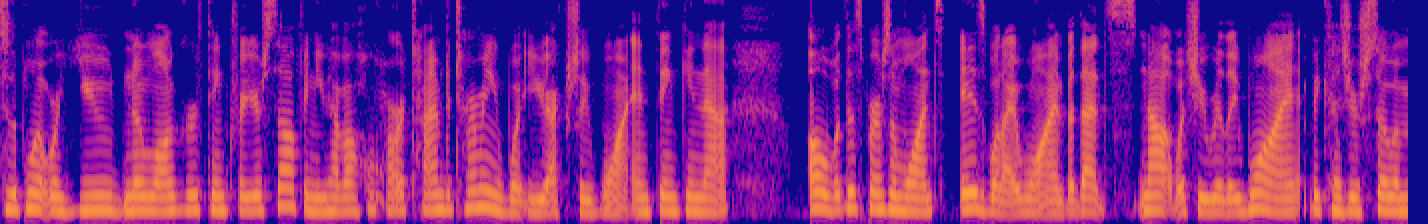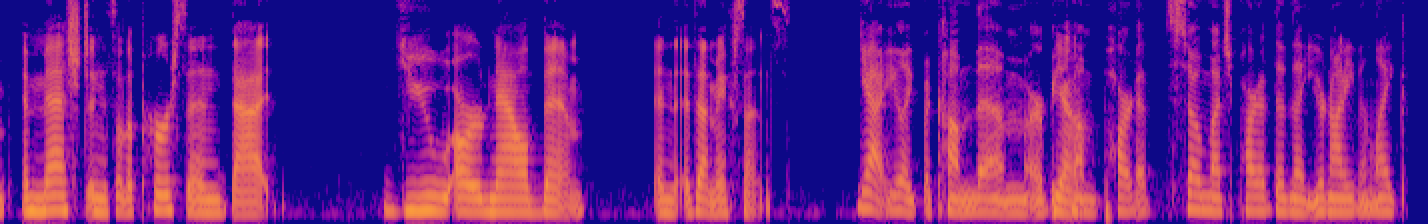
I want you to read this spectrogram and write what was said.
to the point where you no longer think for yourself and you have a hard time determining what you actually want and thinking that oh what this person wants is what i want but that's not what you really want because you're so em- enmeshed in this other person that you are now them. And if that makes sense. Yeah, you like become them or Yeah. become part of so much part of them that you're not even like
